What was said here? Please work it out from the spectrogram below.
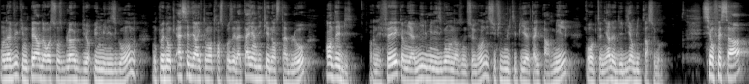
on a vu qu'une paire de ressources blocs dure une milliseconde. On peut donc assez directement transposer la taille indiquée dans ce tableau en débit. En effet, comme il y a 1000 millisecondes dans une seconde, il suffit de multiplier la taille par 1000 pour obtenir le débit en bits par seconde. Si on fait ça,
